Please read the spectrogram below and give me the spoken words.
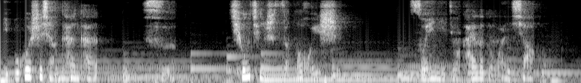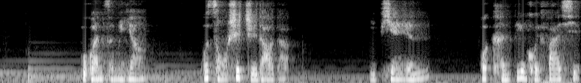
你不过是想看看死究竟是怎么回事，所以你就开了个玩笑。不管怎么样，我总是知道的。你骗人，我肯定会发现。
